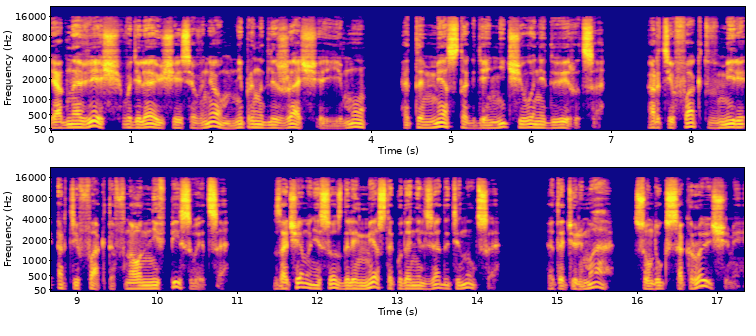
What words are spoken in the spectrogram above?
И одна вещь, выделяющаяся в нем, не принадлежащая ему, это место, где ничего не движется. Артефакт в мире артефактов, но он не вписывается. Зачем они создали место, куда нельзя дотянуться? Это тюрьма? Сундук с сокровищами?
